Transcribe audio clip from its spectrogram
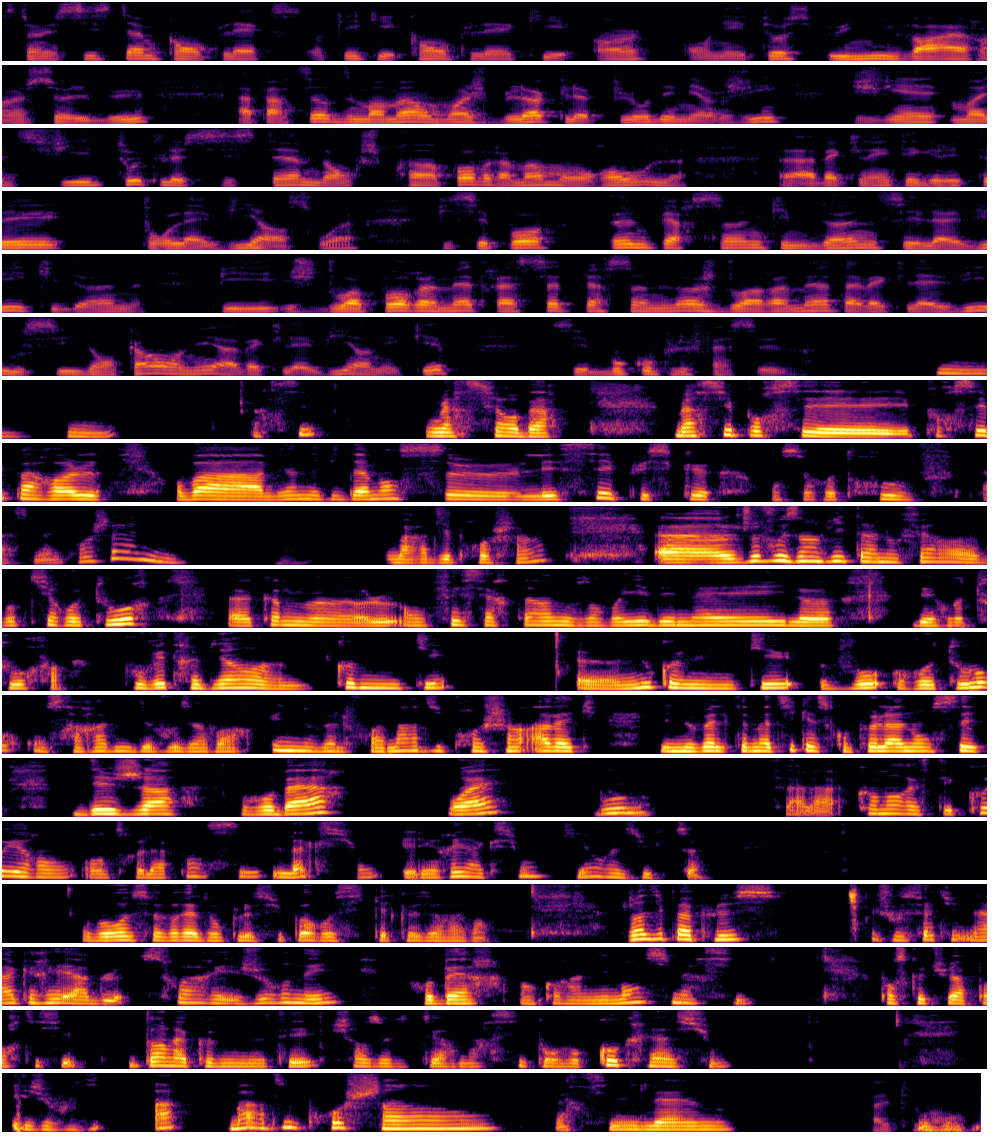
c'est un système complexe, OK, qui est complet, qui est un. On est tous unis vers un seul but. À partir du moment où moi, je bloque le flot d'énergie, je viens modifier tout le système. Donc, je ne prends pas vraiment mon rôle euh, avec l'intégrité pour la vie en soi. Puis, ce n'est pas une personne qui me donne, c'est la vie qui donne. Puis, je ne dois pas remettre à cette personne-là, je dois remettre avec la vie aussi. Donc, quand on est avec la vie en équipe, c'est beaucoup plus facile. Mmh, mmh. Merci. Merci Robert. Merci pour ces, paroles. On va bien évidemment se laisser puisque on se retrouve la semaine prochaine, mardi prochain. Euh, je vous invite à nous faire euh, vos petits retours, euh, comme l'ont fait certains, nous envoyer des mails, des retours. Vous pouvez très bien communiquer euh, nous communiquer vos retours. On sera ravis de vous avoir une nouvelle fois mardi prochain avec une nouvelle thématique. Est-ce qu'on peut l'annoncer déjà, Robert? Ouais? Boum? Ça là. Comment rester cohérent entre la pensée, l'action et les réactions qui en résultent? Vous recevrez donc le support aussi quelques heures avant. J'en dis pas plus. Je vous souhaite une agréable soirée, journée. Robert, encore un immense merci pour ce que tu apportes ici dans la communauté. Chers auditeurs, merci pour vos co-créations. Et je vous dis à mardi prochain. Merci Mylène. Bye tout le monde.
